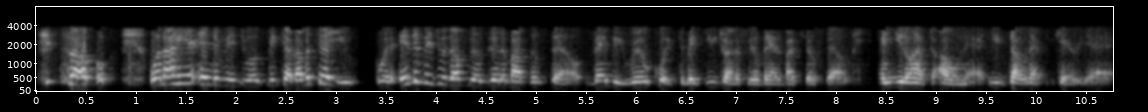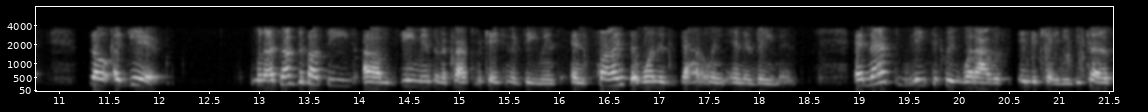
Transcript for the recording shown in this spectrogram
so when I hear individuals, because I'm going to tell you, when individuals don't feel good about themselves, they be real quick to make you try to feel bad about yourself. And you don't have to own that. You don't have to carry that. So again, when I talked about these um, demons and the classification of demons and signs that one is battling inner demons, and that's basically what I was indicating because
